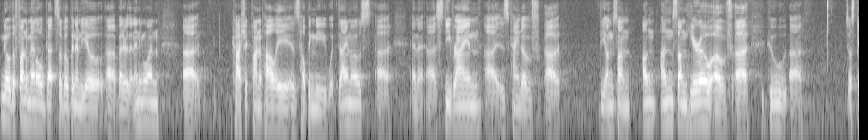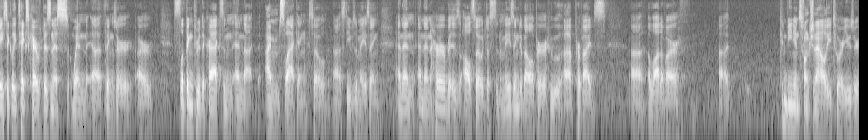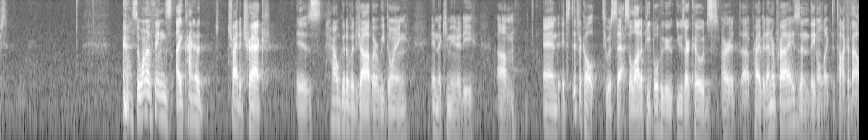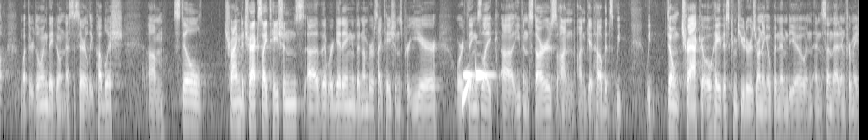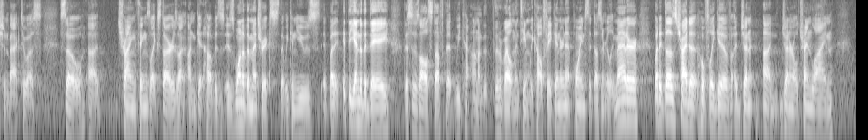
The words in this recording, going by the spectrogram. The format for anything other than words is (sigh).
know the fundamental guts of OpenMDAO uh, better than anyone. Uh, Kaushik Ponnapalli is helping me with Dymos. Uh, and uh, Steve Ryan is kind of the unsung, un unsung hero of who just basically takes care of business when things are, are slipping through the cracks and, and I'm slacking, so uh, Steve's amazing. And then, and then Herb is also just an amazing developer who uh, provides uh, a lot of our uh, convenience functionality to our users. (clears throat) so one of the things I kind of try to track is how good of a job are we doing in the community. Um, and it's difficult to assess. A lot of people who use our codes are at uh, private enterprise and they don't like to talk about what they're doing. They don't necessarily publish. Um, still trying to track citations uh, that we're getting, the number of citations per year, or things like uh, even stars on, on GitHub. It's, we, we don't track, oh, hey, this computer is running OpenMDAO and, and send that information back to us. So uh, trying things like stars on, on GitHub is, is one of the metrics that we can use. But at the end of the day, this is all stuff that we, on the development team, we call fake internet points. It doesn't really matter, but it does try to hopefully give a gen, uh, general trend line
